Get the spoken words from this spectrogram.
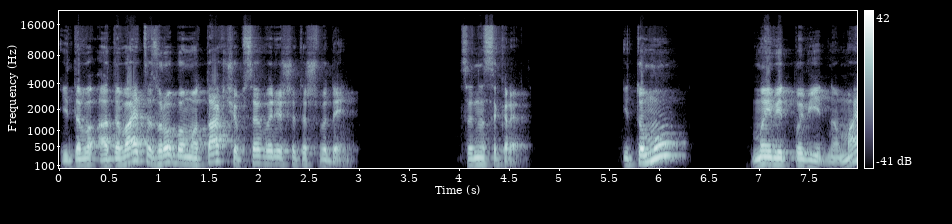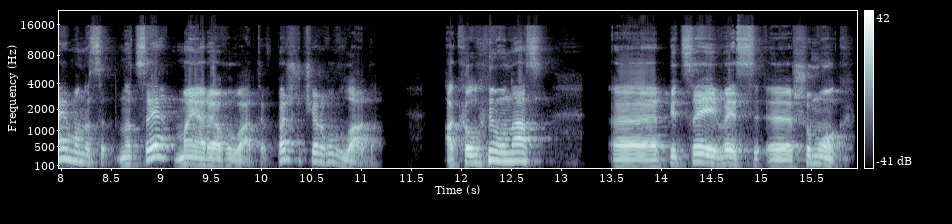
і дав- а давайте зробимо так, щоб все вирішити швиденько. Це не секрет. І тому ми відповідно маємо на це, на це має реагувати в першу чергу влада. А коли у нас е, під цей весь е, шумок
